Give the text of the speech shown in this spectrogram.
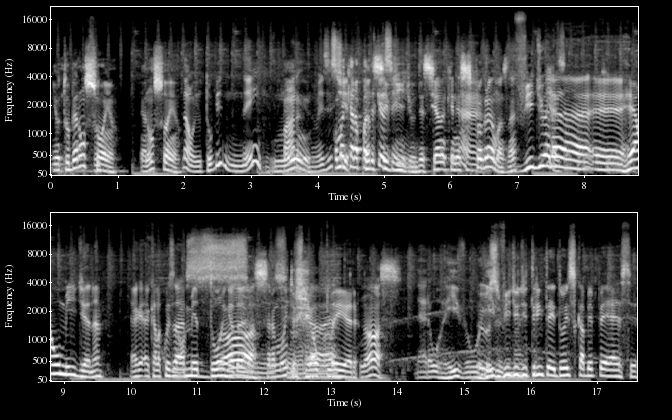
YouTube era um sonho. Era um sonho. Não, o YouTube nem. Para, Nem- não existia. Como é que era pra Tanto descer assim, vídeo? Descia que nesses É. programas, né? Vídeo era é, real mídia, né? É aquela coisa Nossa. medonha Nossa, era Sim, muito sim. Real player. Nossa. Era horrível, horrível. Os vídeos de demais. 32 kbps.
